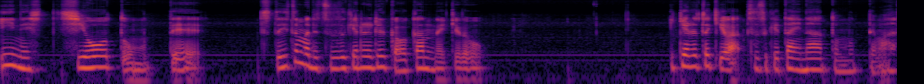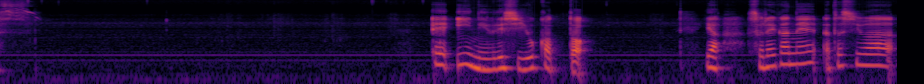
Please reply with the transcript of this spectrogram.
いいねしようと思ってちょっといつまで続けられるか分かんないけどいける時は続けたいなと思ってます。えいいね嬉しいよかった。いやそれがね私は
